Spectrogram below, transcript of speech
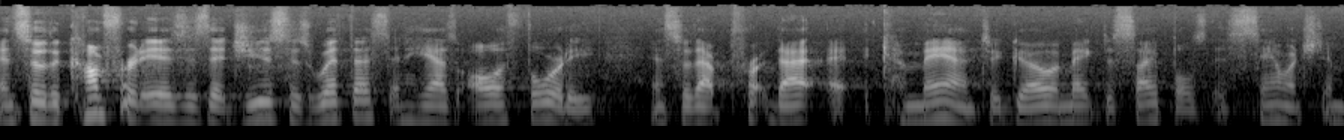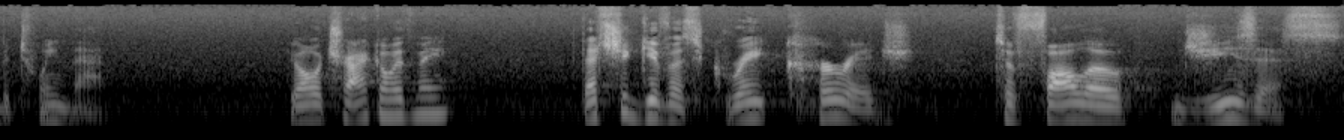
And so the comfort is, is that Jesus is with us and he has all authority. And so that, that uh, command to go and make disciples is sandwiched in between that. Y'all tracking with me? That should give us great courage to follow Jesus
